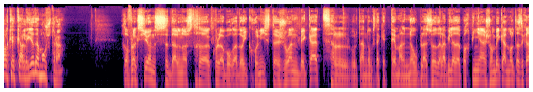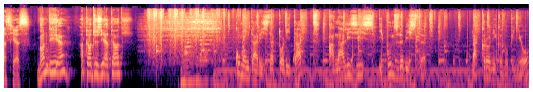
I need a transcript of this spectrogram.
el que calia demostrar. Reflexions del nostre col·laborador i cronista Joan Becat al voltant doncs, d'aquest doncs, tema, el nou blasó de la vila de Perpinyà. Joan Becat, moltes gràcies. Bon dia a totes i a tots. Comentaris d'actualitat, anàlisis i punts de vista. La crònica d'opinió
